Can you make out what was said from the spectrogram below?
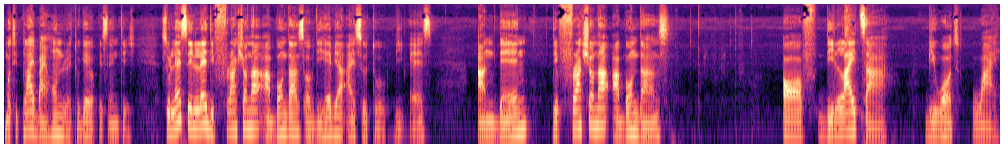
multiply by 100 to get your percentage. So let's say let the fractional abundance of the heavier isotope be S, and then the fractional abundance of the lighter be what? Y.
